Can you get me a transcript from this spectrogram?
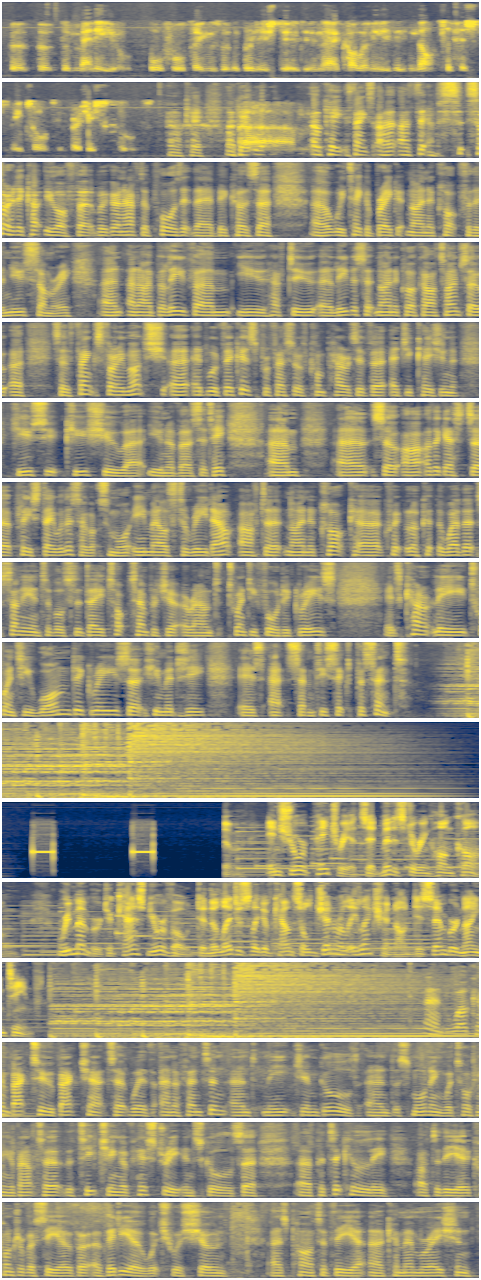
the, the, the many awful things that the British did their colonies is not sufficiently taught in British. Okay. Okay. Um, okay. Thanks. I, I am sorry to cut you off. Uh, we're going to have to pause it there because uh, uh, we take a break at nine o'clock for the news summary, and, and I believe um, you have to uh, leave us at nine o'clock our time. So, uh, so thanks very much, uh, Edward Vickers, Professor of Comparative Education at Kyushu, Kyushu University. Um, so, our other guests, please stay with us. I've got some more emails to read out after nine o'clock. quick look at the weather. Sunny intervals today. Top temperature around 24 degrees degrees. It's currently currently 21 degrees. Uh, humidity is at 76%. Ensure patriots administering Hong Kong. Remember to cast your vote in the Legislative Council general election on December 19th. And welcome back to Backchat uh, with Anna Fenton and me, Jim Gould. And this morning we're talking about uh, the teaching of history in schools, uh, uh particularly after the uh, controversy over a video which was shown as part of the uh, commemoration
